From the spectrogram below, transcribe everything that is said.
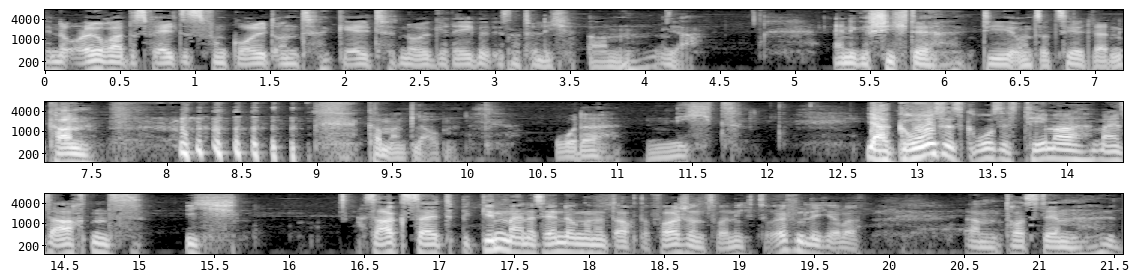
denn der Euro hat das Verhältnis von Gold und Geld neu geregelt, ist natürlich, ähm, ja, eine Geschichte, die uns erzählt werden kann. kann man glauben. Oder nicht. Ja, großes, großes Thema meines Erachtens. Ich sag's seit Beginn meiner Sendungen und auch davor schon, zwar nicht so öffentlich, aber ähm, trotzdem,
